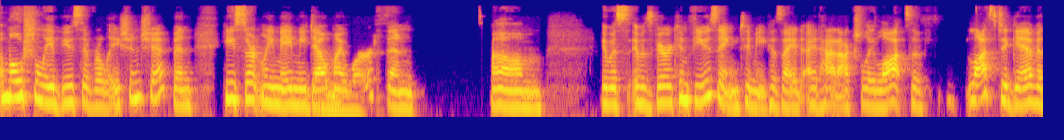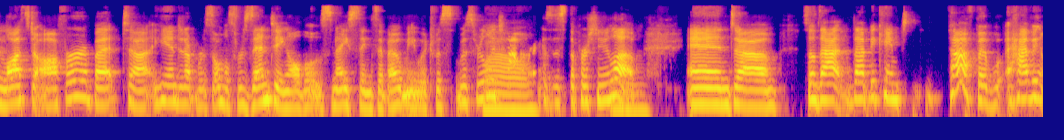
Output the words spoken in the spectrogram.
emotionally abusive relationship and he certainly made me doubt mm-hmm. my worth and um it was it was very confusing to me because I'd, I'd had actually lots of lots to give and lots to offer but uh, he ended up res- almost resenting all those nice things about me which was was really wow. tough because it's the person you love mm. and um, so that that became tough but having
